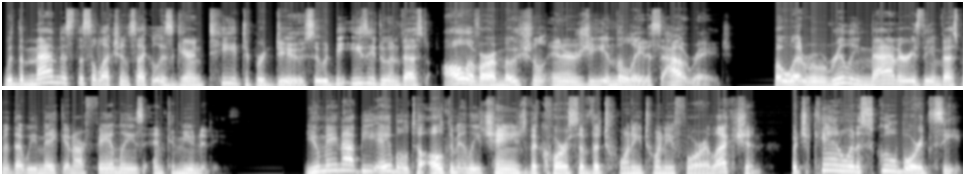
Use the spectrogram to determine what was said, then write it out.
With the madness this election cycle is guaranteed to produce, it would be easy to invest all of our emotional energy in the latest outrage. But what will really matter is the investment that we make in our families and communities. You may not be able to ultimately change the course of the 2024 election, but you can win a school board seat,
